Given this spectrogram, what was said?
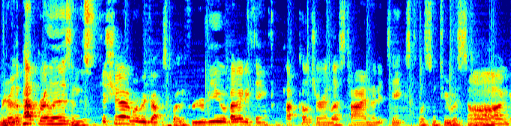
We are the Pop Gorillas, and this is the show where we drop a spoiler free review about anything from pop culture in less time than it takes to listen to a song.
